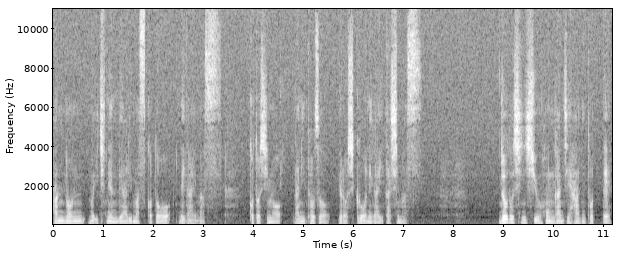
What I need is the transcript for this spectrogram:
安穏の一年でありますことを願います。今年も何卒よろしくお願いいたします。浄土真宗本願寺派にとって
